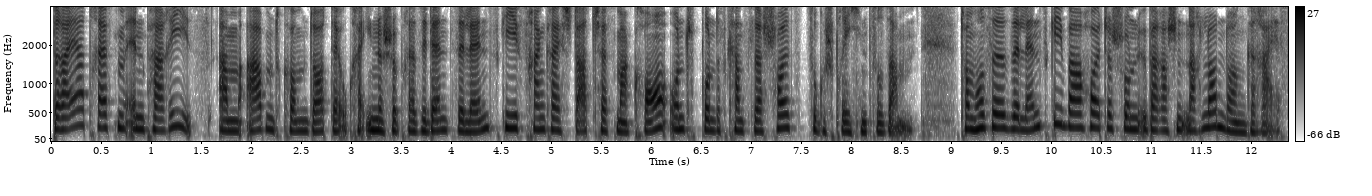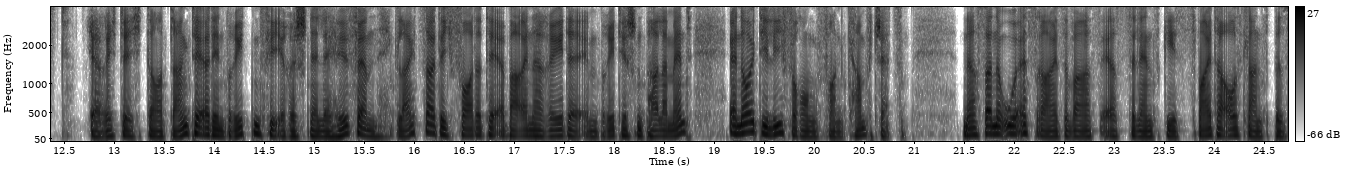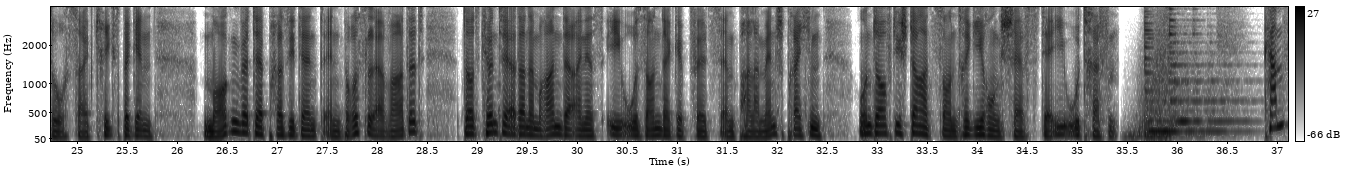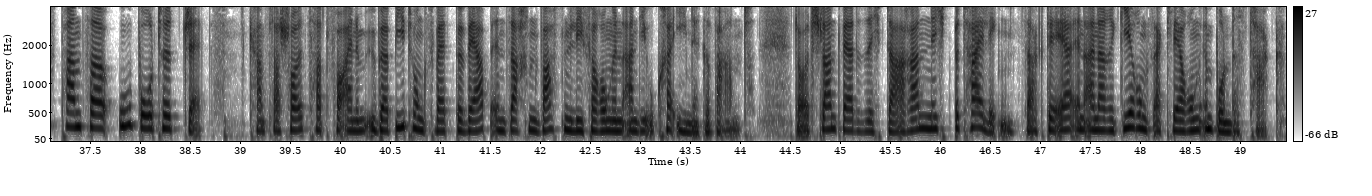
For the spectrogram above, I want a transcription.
Dreiertreffen in Paris. Am Abend kommen dort der ukrainische Präsident Zelensky, Frankreichs Staatschef Macron und Bundeskanzler Scholz zu Gesprächen zusammen. Tom Husse, Zelensky war heute schon überraschend nach London gereist. Ja, richtig. Dort dankte er den Briten für ihre schnelle Hilfe. Gleichzeitig forderte er bei einer Rede im britischen Parlament erneut die Lieferung von Kampfjets. Nach seiner US-Reise war es erst Zelenskys zweiter Auslandsbesuch seit Kriegsbeginn. Morgen wird der Präsident in Brüssel erwartet. Dort könnte er dann am Rande eines EU-Sondergipfels im Parlament sprechen und auf die Staats- und Regierungschefs der EU treffen. Kampfpanzer, U-Boote, Jets. Kanzler Scholz hat vor einem Überbietungswettbewerb in Sachen Waffenlieferungen an die Ukraine gewarnt. Deutschland werde sich daran nicht beteiligen, sagte er in einer Regierungserklärung im Bundestag.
